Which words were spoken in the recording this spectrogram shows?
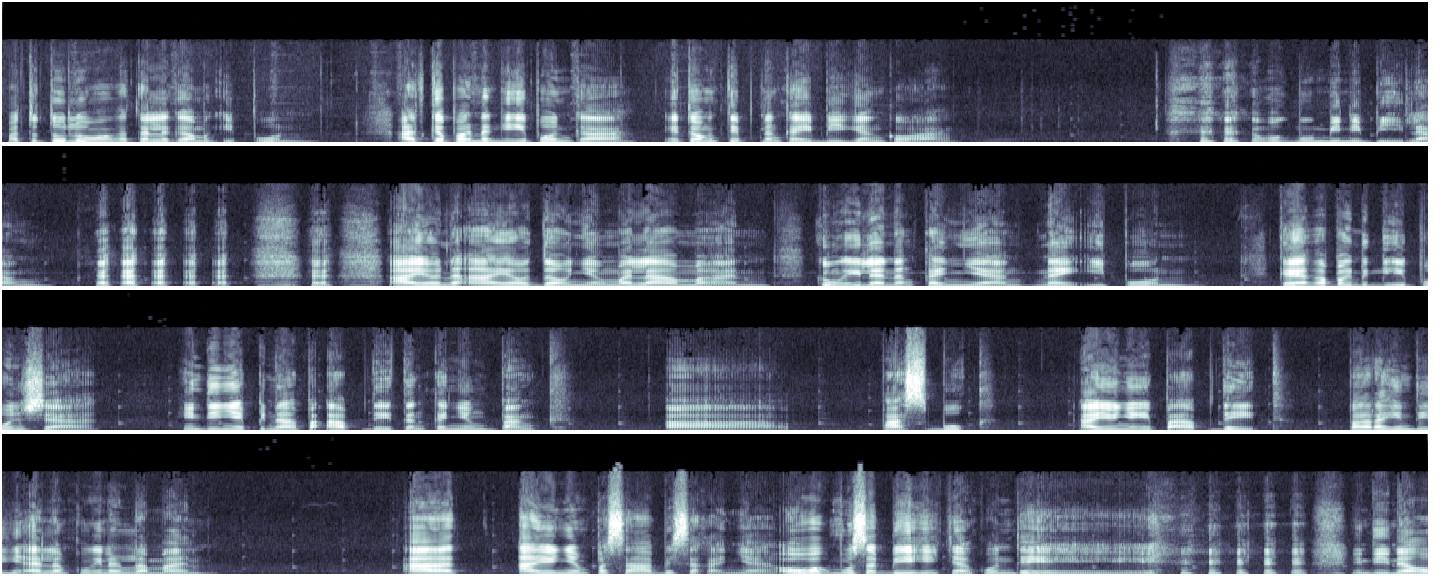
Matutulungan ka talaga mag-ipon. At kapag nag-iipon ka, ito ang tip ng kaibigan ko ha. Huwag mong binibilang. ayaw na ayaw daw niyang malaman kung ilan ang kanyang naiipon. Kaya kapag nag-iipon siya, hindi niya pinapa-update ang kanyang bank ah, passbook. Ayaw niya ipa-update para hindi niya alam kung ilang laman. At ayaw niyang pasabi sa kanya. O wag mo sabihin niya, kundi hindi na ako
